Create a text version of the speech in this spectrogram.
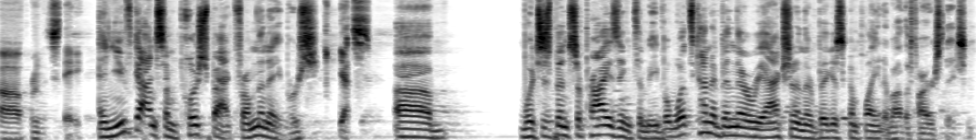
uh, from the state. And you've gotten some pushback from the neighbors, Yes. um, which has been surprising to me. But what's kind of been their reaction and their biggest complaint about the fire station?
